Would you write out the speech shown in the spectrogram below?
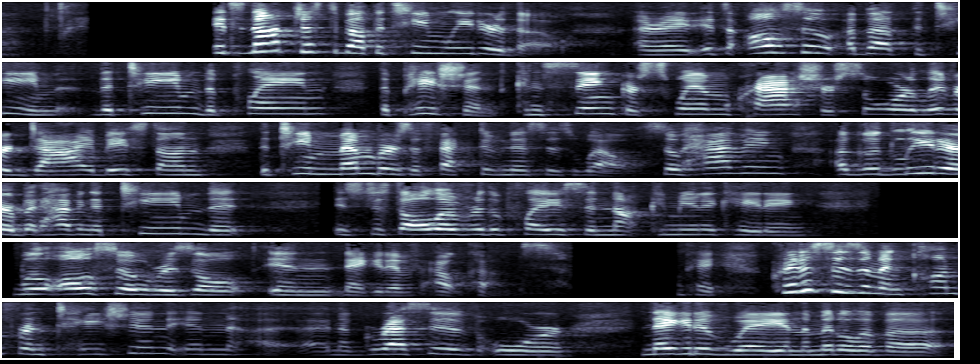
it's not just about the team leader, though. All right. It's also about the team. The team, the plane, the patient can sink or swim, crash or soar, live or die based on the team member's effectiveness as well. So having a good leader, but having a team that is just all over the place and not communicating will also result in negative outcomes. Okay. Criticism and confrontation in an aggressive or negative way in the middle of a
